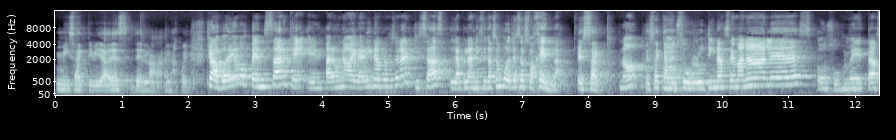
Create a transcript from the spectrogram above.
mis actividades de la, en la escuela. Claro, podríamos pensar que eh, para una bailarina profesional quizás la planificación podría ser su agenda. Exacto. ¿No? Exactamente. Con sus rutinas semanales, con sus metas,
